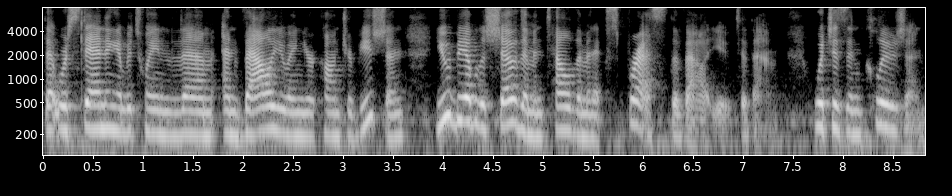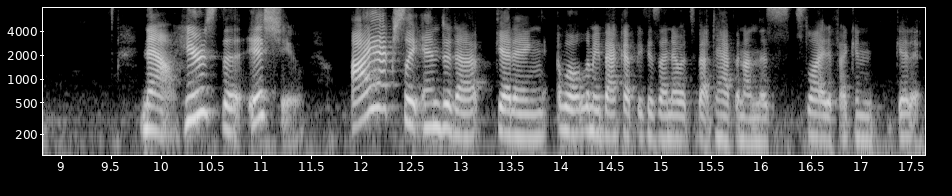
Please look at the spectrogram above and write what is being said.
that were standing in between them and valuing your contribution, you would be able to show them and tell them and express the value to them, which is inclusion. Now, here's the issue. I actually ended up getting, well, let me back up because I know it's about to happen on this slide if I can get it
